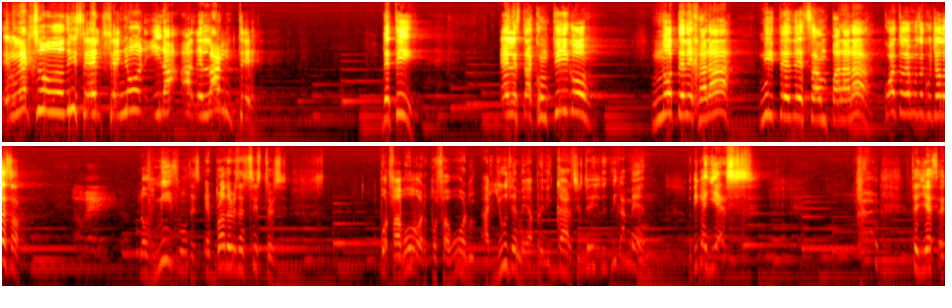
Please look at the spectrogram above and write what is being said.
En el Éxodo dice, el Señor irá adelante de ti. Él está contigo, no te dejará ni te desamparará. ¿Cuántos hemos escuchado eso? Los mismos, eh, brothers and sisters. Por favor, por favor, ayúdeme a predicar. Si usted diga amén, diga yes. yes. Eh,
